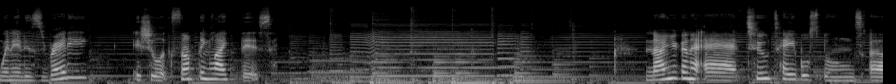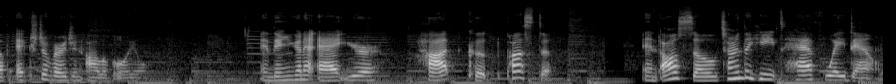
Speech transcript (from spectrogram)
When it is ready, it should look something like this. Now you're going to add 2 tablespoons of extra virgin olive oil. And then you're going to add your hot cooked pasta. And also turn the heat halfway down.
